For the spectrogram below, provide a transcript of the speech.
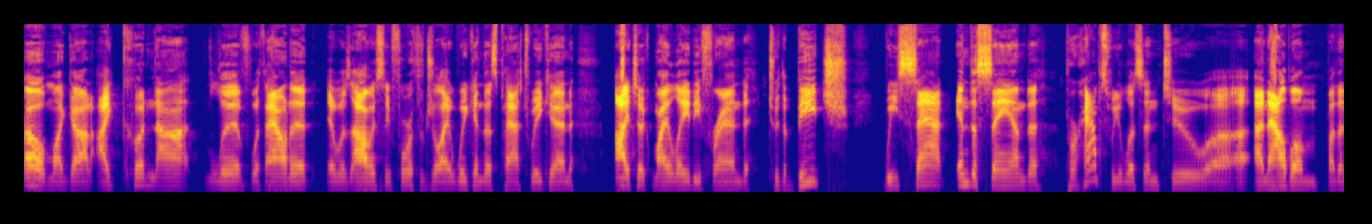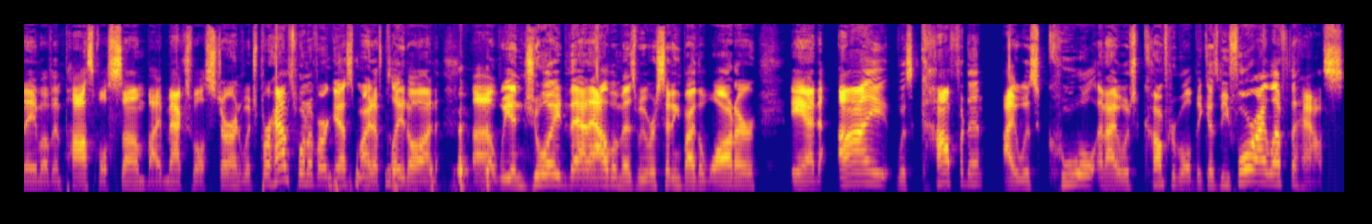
Oh my god, I could not live without it. It was obviously 4th of July weekend this past weekend. I took my lady friend to the beach. We sat in the sand. Perhaps we listened to uh, an album by the name of Impossible Sum by Maxwell Stern, which perhaps one of our guests might have played on. Uh, we enjoyed that album as we were sitting by the water, and I was confident, I was cool, and I was comfortable because before I left the house,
